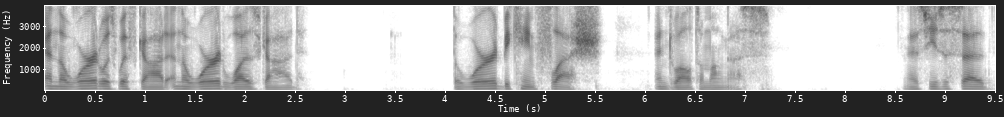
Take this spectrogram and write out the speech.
and the Word was with God, and the Word was God. The Word became flesh and dwelt among us. As Jesus said,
